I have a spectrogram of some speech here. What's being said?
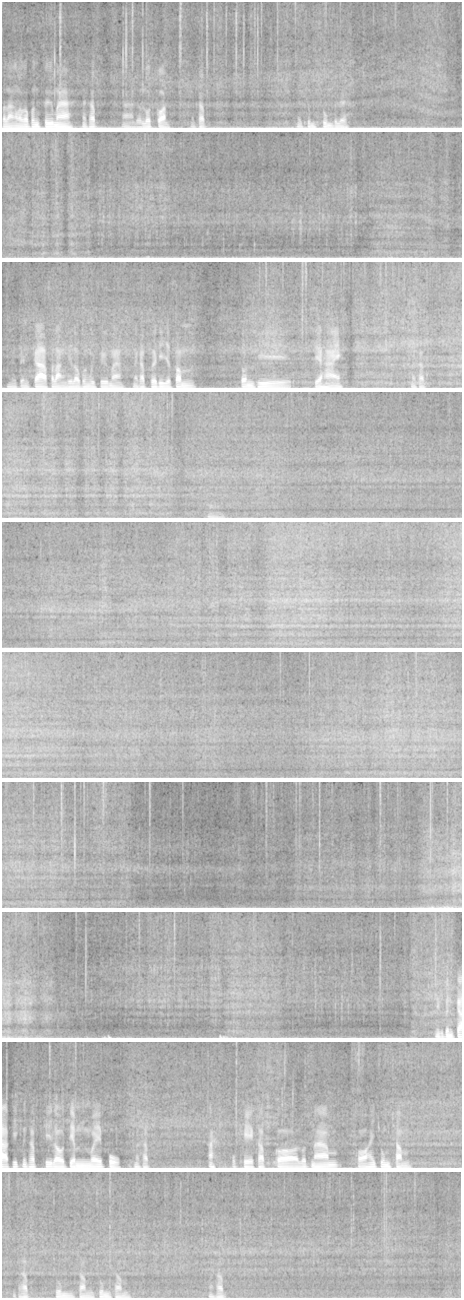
ฝรั่งเราก็เพิ่งซื้อมานะครับ อ่า เดี๋ยวลดก่อนนะครับ ให้ชุ่มๆไปเลย นี่เป็นก้าฝรั่งที่เราเพิ่งไปซื้อมานะครับ เพื่อที่จะซ่อมต้นที่เสียหายนะครับ นี่ก็เป็นก้าพริกนะครับ ที่เราเตรียมไว้ปลูกนะครับอะโอเคครับก็ลดน้ำพอให้ชุ่มช่ำนะครับ ชุ่มช่ำชุ่มช่ำนะครับ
